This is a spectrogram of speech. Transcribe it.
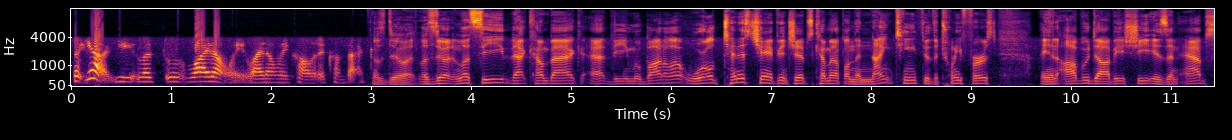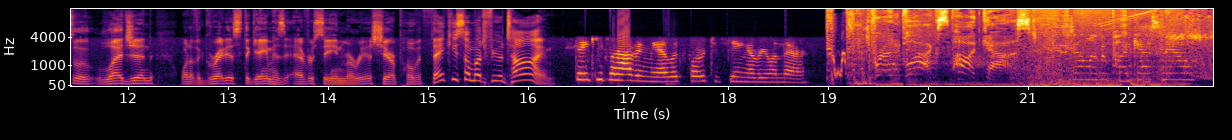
but yeah, you, let's why don't we? Why don't we call it a comeback? Let's do it. Let's do it. And let's see that comeback at the Mubadala World Tennis Championships coming up on the 19th through the 21st in Abu Dhabi. She is an absolute legend, one of the greatest the game has ever seen. Maria Sharapova, thank you so much for your time. Thank you for having me. I look forward to seeing everyone there. Podcast. Download the podcast now.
